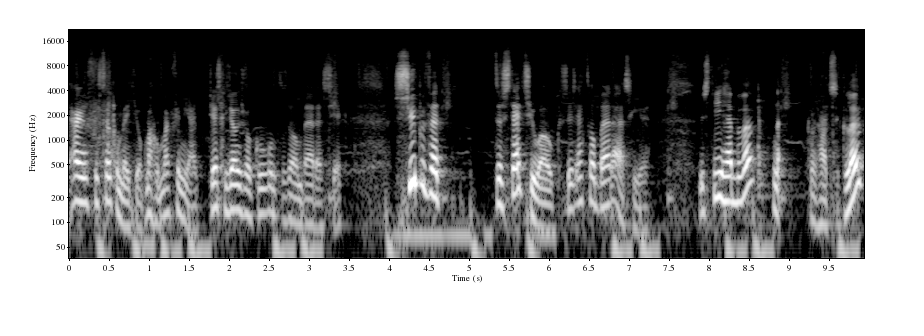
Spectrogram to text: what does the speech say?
Iron Fist ook een beetje op. Maar goed, maar ik vind het niet uit. Jessica Jones wel cool, want het is wel een badass chick. Super vet de statue ook. Ze is echt wel badass hier. Dus die hebben we. Nou, dat is hartstikke leuk.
